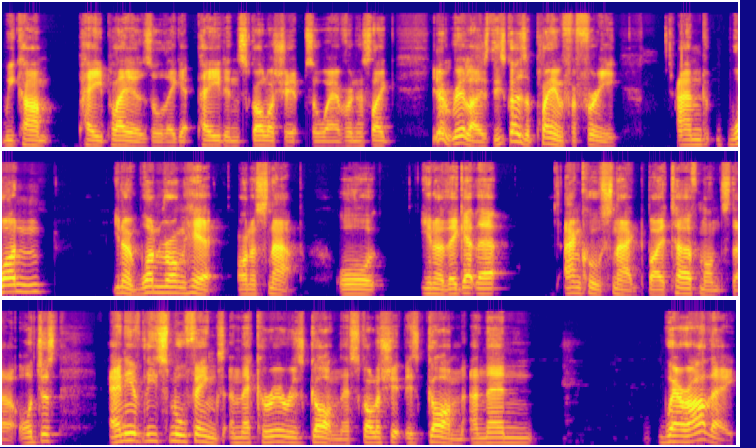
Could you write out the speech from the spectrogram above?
we can't pay players or they get paid in scholarships or whatever. And it's like, you don't realize these guys are playing for free. And one, you know, one wrong hit on a snap or you know, they get their ankle snagged by a turf monster or just any of these small things and their career is gone, their scholarship is gone, and then where are they?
